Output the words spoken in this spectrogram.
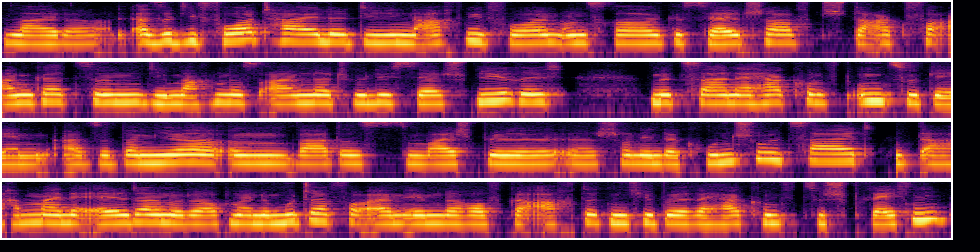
leider. Also die Vorteile, die nach wie vor in unserer Gesellschaft stark verankert sind, die machen es einem natürlich sehr schwierig, mit seiner Herkunft umzugehen. Also bei mir ähm, war das zum Beispiel äh, schon in der Grundschulzeit. Da haben meine Eltern oder auch meine Mutter vor allem eben darauf geachtet, nicht über ihre Herkunft zu sprechen.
